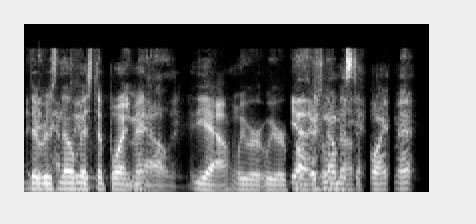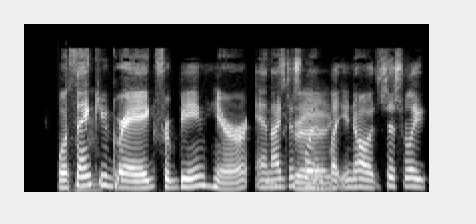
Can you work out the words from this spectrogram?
I There was no missed appointment. email and- Yeah, we were we were. yeah, there's no punctual missed appointment. Well, thank Mhm. you, Greg, for being here. And Thanks, I just want to let you know it's just really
